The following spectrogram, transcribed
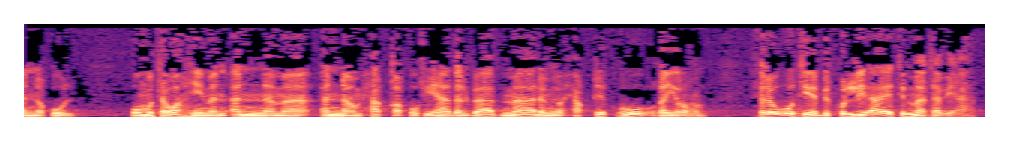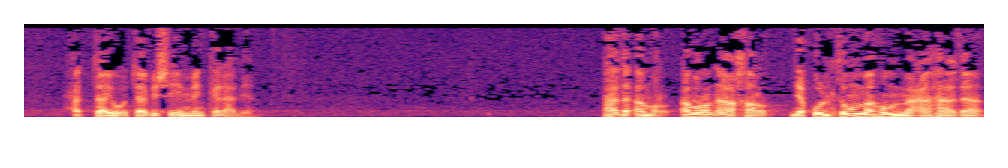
النقول ومتوهما أن ما أنهم حققوا في هذا الباب ما لم يحققه غيرهم. فلو أتي بكل آية ما تبعها حتى يؤتى بشيء من كلامهم هذا أمر. أمر آخر يقول ثم هم مع هذا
